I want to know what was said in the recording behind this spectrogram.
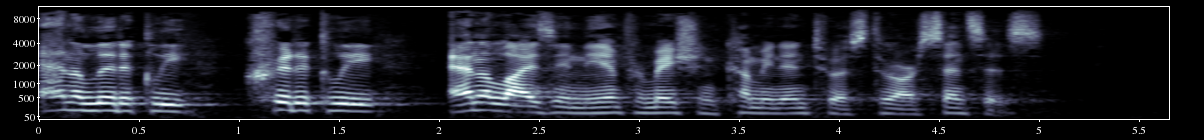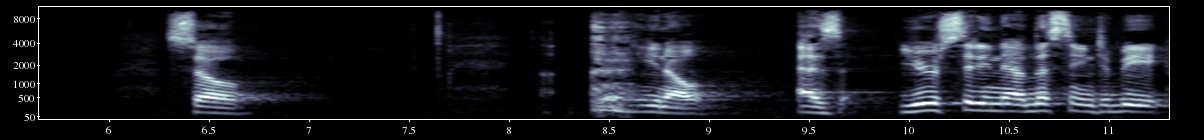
analytically, critically analyzing the information coming into us through our senses. So, you know, as you're sitting there listening to me,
